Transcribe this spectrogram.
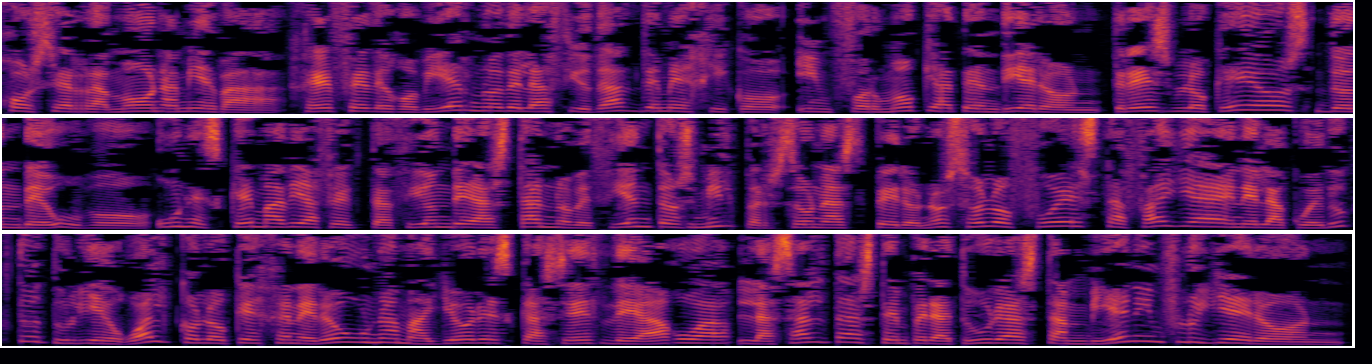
José Ramón Amieva, jefe de gobierno de la Ciudad de México, informó que atendieron tres bloqueos, donde hubo un esquema de afectación de hasta 900.000 personas, pero no solo fue esta falla en el acueducto Tuliehualco lo que generó una mayor escasez de agua, las altas temperaturas también influyeron.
